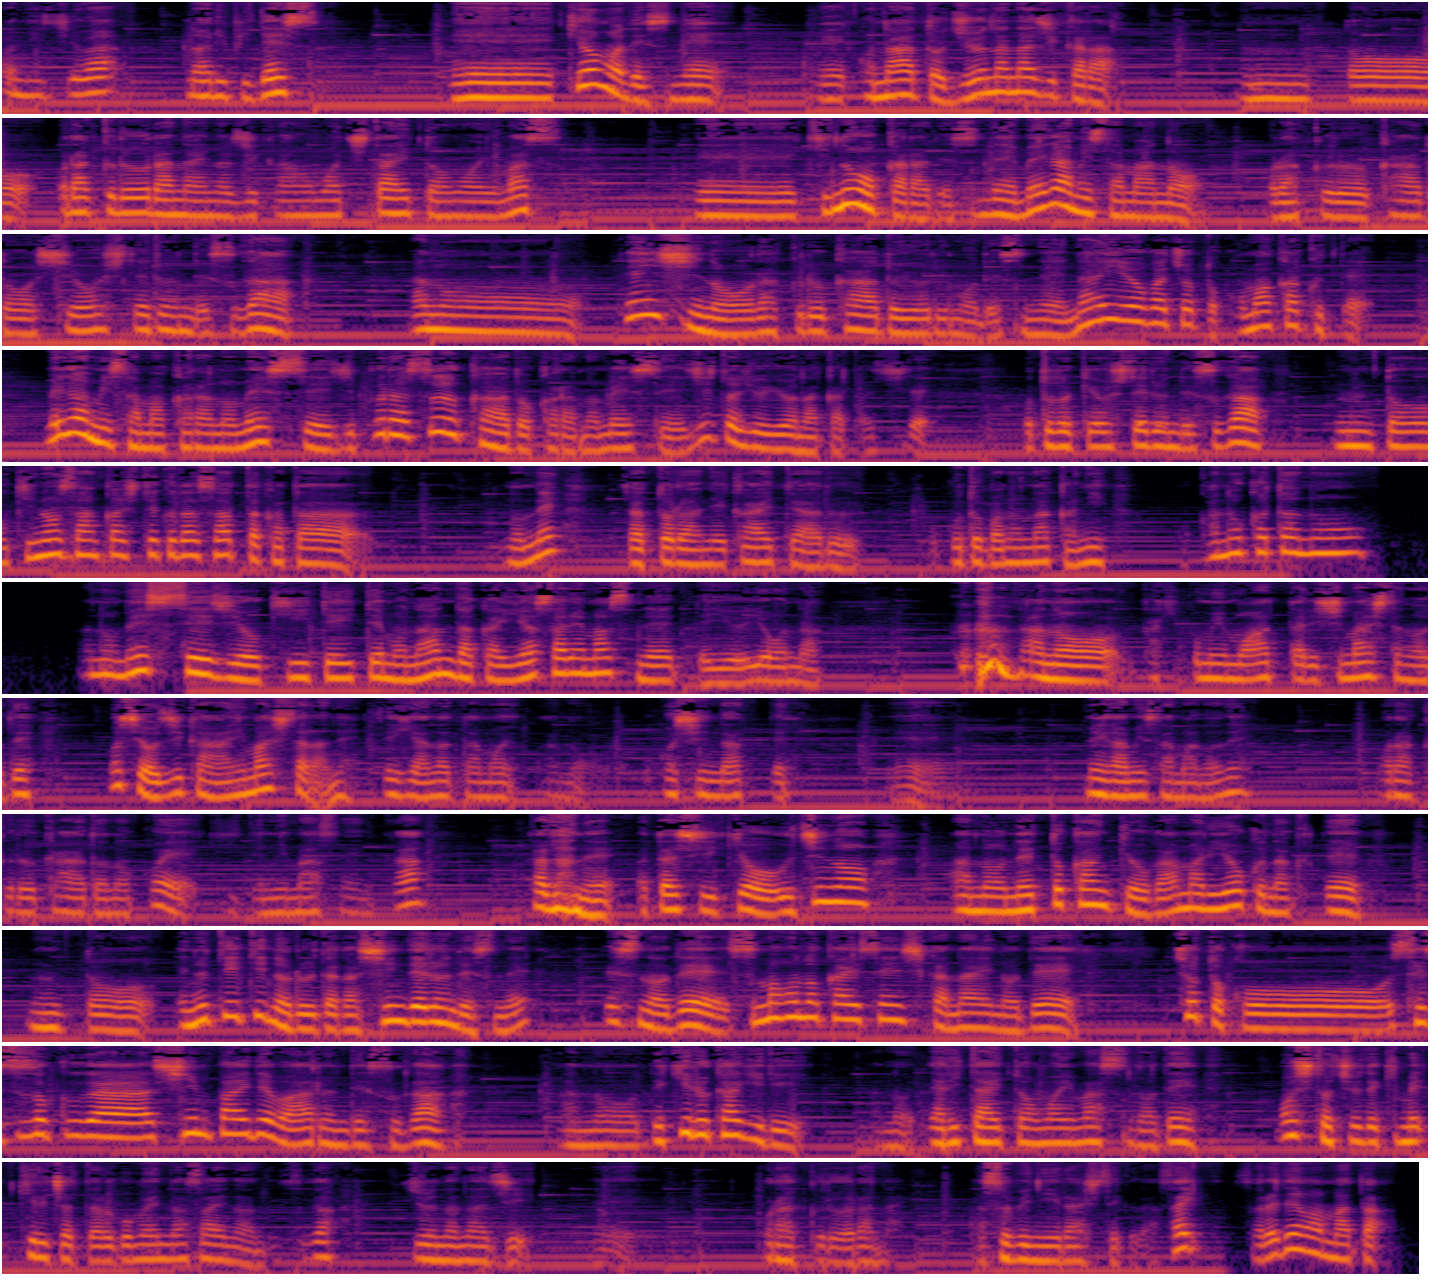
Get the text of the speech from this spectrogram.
こんにちは、のりぴです。えー、今日もですね、えー、この後17時から、うんと、オラクル占いの時間を持ちたいと思います。えー、昨日からですね、女神様のオラクルカードを使用してるんですが、あの天使のオラクルカードよりもですね、内容がちょっと細かくて、女神様からのメッセージ、プラスカードからのメッセージというような形でお届けをしてるんですが、うんと、昨日参加してくださった方のね、チャット欄に書いてあるお言葉の中に、他の方のあのメッセージを聞いていてもなんだか癒されますねっていうような あの書き込みもあったりしましたので、もしお時間ありましたらね、ぜひあなたもあのお越しになって、えー、女神様のね、オラクルカードの声聞いてみませんか？ただね、私今日うちのあのネット環境があまり良くなくて、うんと、NTT のルーターが死んでるんですね。ですので、スマホの回線しかないので、ちょっとこう、接続が心配ではあるんですが、あの、できる限り、あの、やりたいと思いますので、もし途中で決め、切れちゃったらごめんなさいなんですが、17時、えー、オラクル占い、遊びにいらしてください。それではまた。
